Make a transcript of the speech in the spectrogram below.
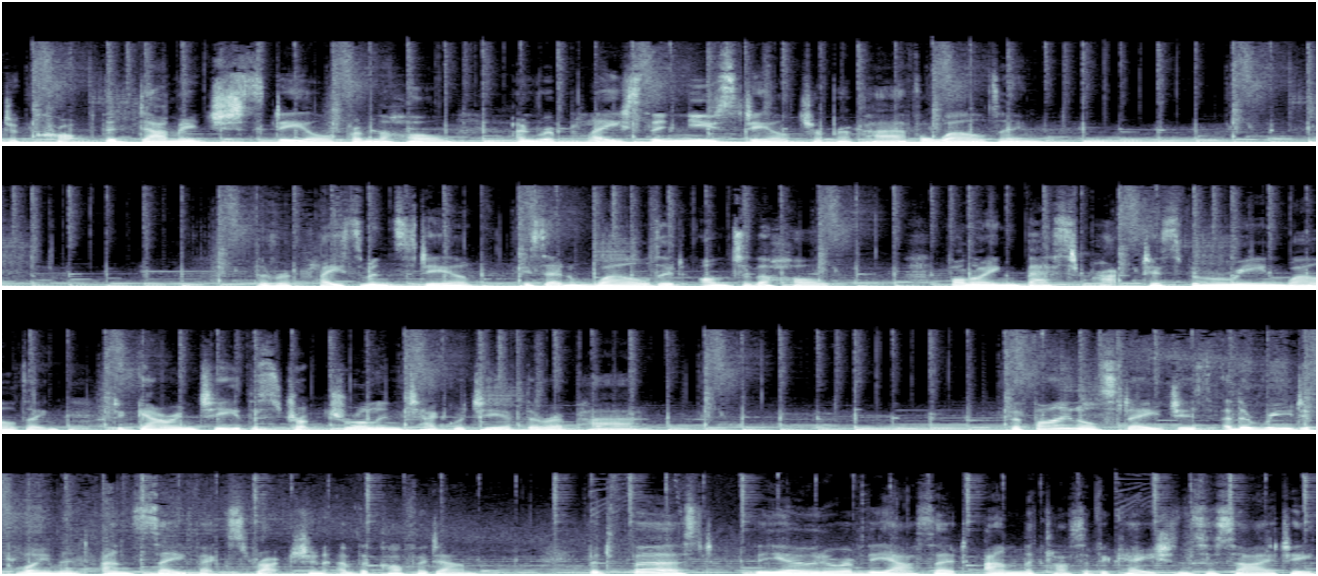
to crop the damaged steel from the hull and replace the new steel to prepare for welding. The replacement steel is then welded onto the hull, following best practice for marine welding to guarantee the structural integrity of the repair. The final stages are the redeployment and safe extraction of the cofferdam. But first, the owner of the asset and the Classification Society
